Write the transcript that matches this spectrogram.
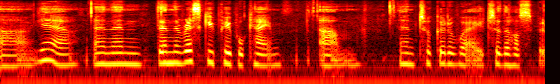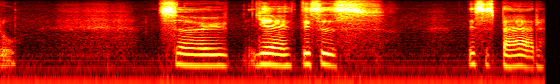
uh, yeah, and then then the rescue people came um, and took it away to the hospital. So yeah, this is this is bad.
